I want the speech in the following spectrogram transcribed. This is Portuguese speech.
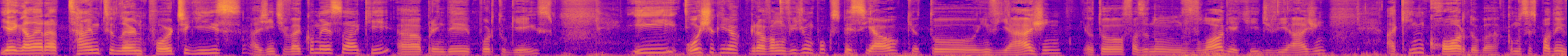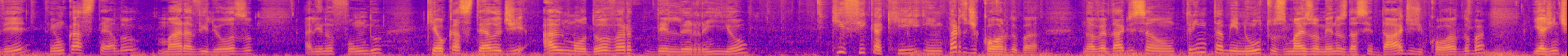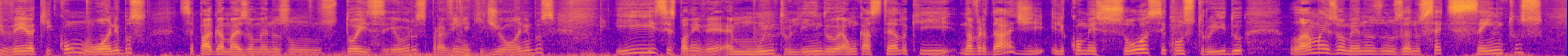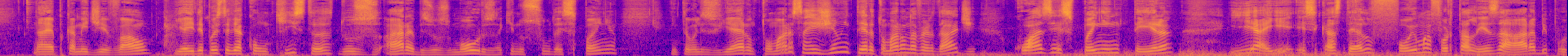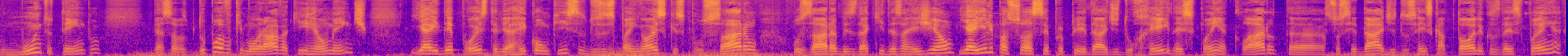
E aí galera, time to learn Portuguese. A gente vai começar aqui a aprender português. E hoje eu queria gravar um vídeo um pouco especial, que eu tô em viagem. Eu tô fazendo um vlog aqui de viagem aqui em Córdoba. Como vocês podem ver, tem um castelo maravilhoso ali no fundo, que é o castelo de Almodóvar del Rio, que fica aqui em perto de Córdoba, na verdade, são 30 minutos mais ou menos da cidade de Córdoba e a gente veio aqui com um ônibus. Você paga mais ou menos uns 2 euros para vir aqui de ônibus. E vocês podem ver, é muito lindo. É um castelo que, na verdade, ele começou a ser construído lá mais ou menos nos anos 700, na época medieval. E aí depois teve a conquista dos árabes, os mouros, aqui no sul da Espanha. Então eles vieram, tomaram essa região inteira, tomaram na verdade quase a Espanha inteira. E aí esse castelo foi uma fortaleza árabe por muito tempo, dessa, do povo que morava aqui realmente. E aí depois teve a reconquista dos espanhóis que expulsaram os árabes daqui dessa região. E aí ele passou a ser propriedade do rei da Espanha, claro, da sociedade dos reis católicos da Espanha.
